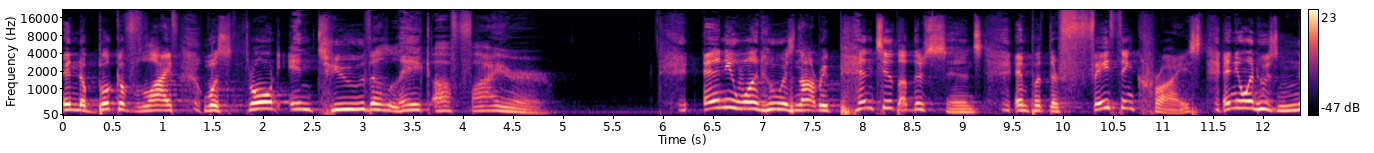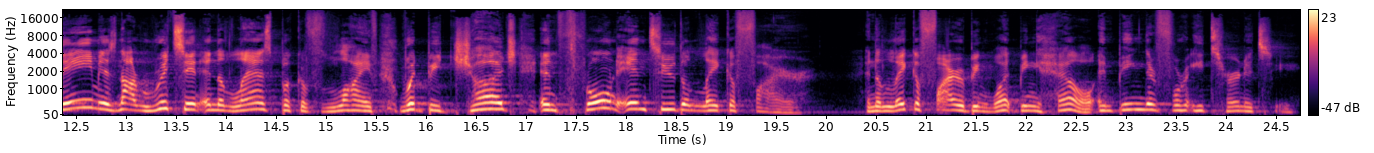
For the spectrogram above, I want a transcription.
in the book of life was thrown into the lake of fire. Anyone who has not repented of their sins and put their faith in Christ, anyone whose name is not written in the Lamb's book of life, would be judged and thrown into the lake of fire. And the lake of fire being what? Being hell and being there for eternity.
